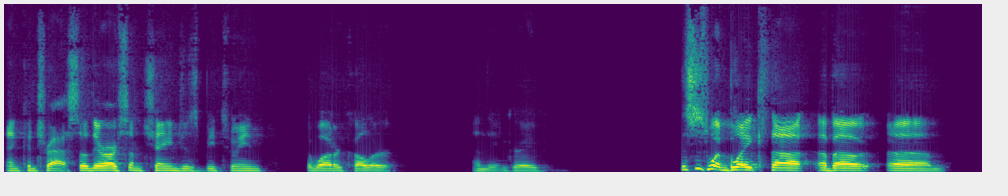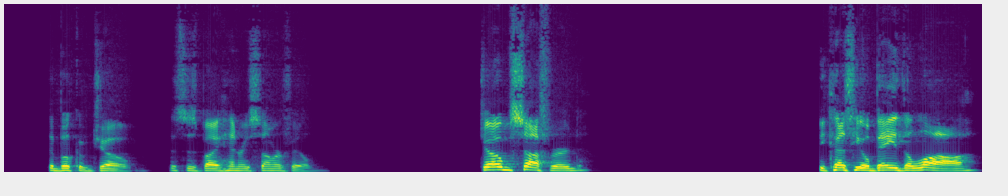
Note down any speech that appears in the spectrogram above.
and contrast. So there are some changes between the watercolor and the engraving. This is what Blake thought about um, the book of Job. This is by Henry Summerfield. Job suffered because he obeyed the law,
